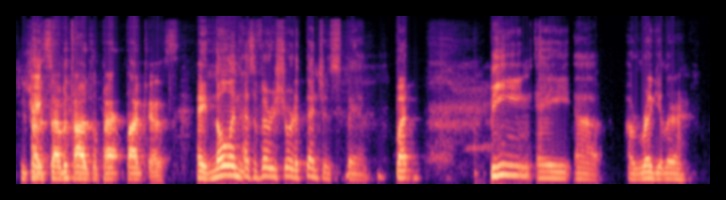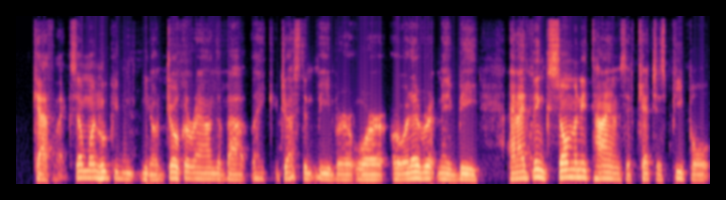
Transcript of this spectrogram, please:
She's trying Hey. to sabotage the pa- podcast. hey, Nolan has a very short attention span, but being a uh, a regular Catholic, someone who can you know joke around about like Justin Bieber or or whatever it may be, and I think so many times it catches people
